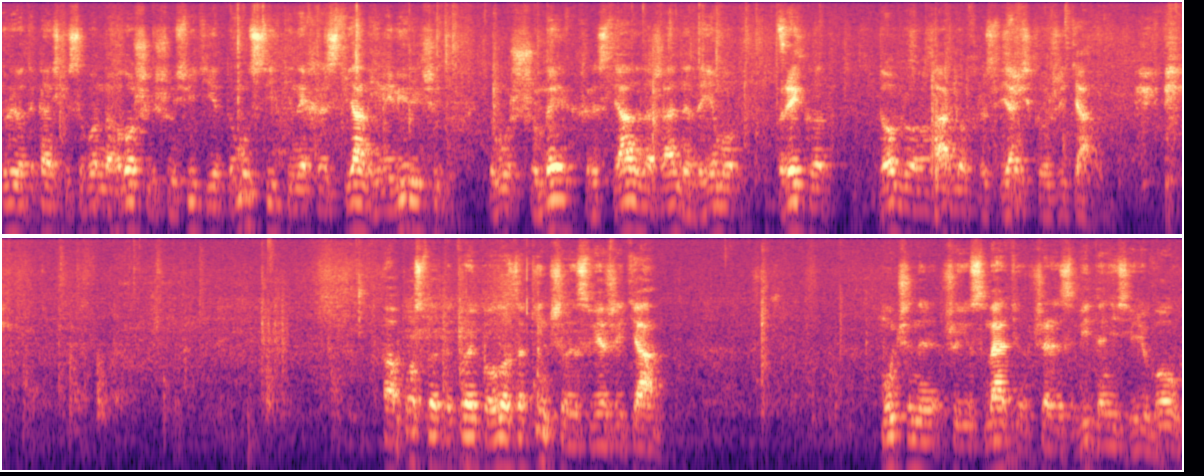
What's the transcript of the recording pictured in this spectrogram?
Другий Ватиканський собор наголошує, що у світі є тому стільки не християн і невіруючих, тому що ми, християни, на жаль, не даємо приклад доброго, гарного християнського життя. Апостоли Петро і Павло закінчили своє життя мученичою смертю через відданість і любов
